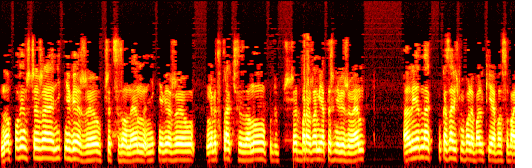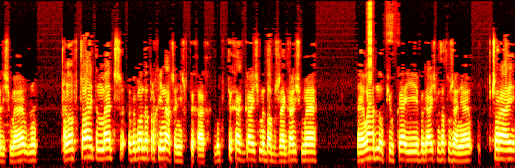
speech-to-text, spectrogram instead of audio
No powiem szczerze, nikt nie wierzył przed sezonem, nikt nie wierzył nawet w trakcie sezonu, przed barażami ja też nie wierzyłem, ale jednak pokazaliśmy wolę walki i awansowaliśmy. No wczoraj ten mecz wyglądał trochę inaczej niż w Tychach, bo w Tychach graliśmy dobrze, graliśmy ładną piłkę i wygraliśmy zasłużenie. Wczoraj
